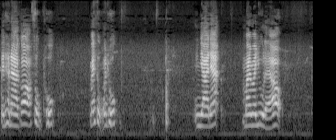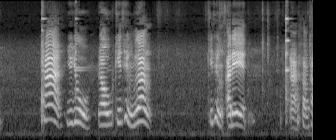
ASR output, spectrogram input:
เวทนาก็สุขทุกข์ไม่สุขไม่ทุกข์วิญญาณเนี้ยมันมาอยู่แล้ว ถ้าอยู่ๆเราคิดถึงเรื่อง คิดถึงอดีตอะสังข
